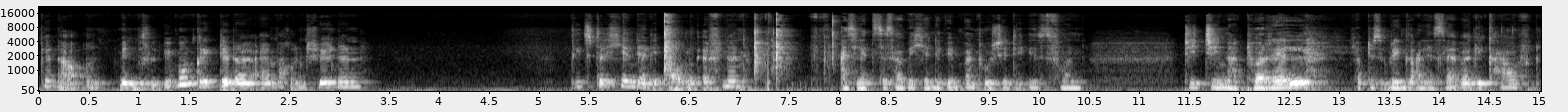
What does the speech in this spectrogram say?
Genau, und mit ein bisschen Übung kriegt ihr da einfach einen schönen Lidstrichchen, der die Augen öffnet. Als letztes habe ich hier eine Wimperntusche, die ist von Gigi Naturell. Ich habe das übrigens alles selber gekauft.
